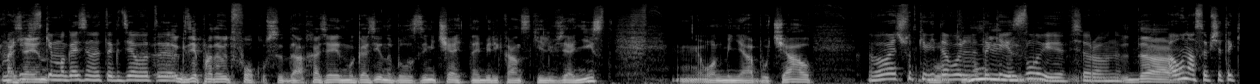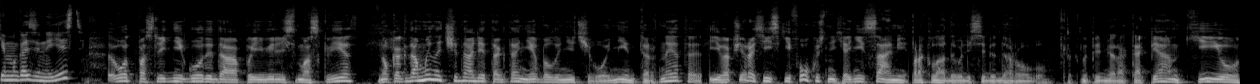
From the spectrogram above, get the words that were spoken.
Магический Хозяин... магазин это где вот... Э, где продают фокусы, да. Хозяин магазина был замечательный американский иллюзионист он меня обучал. Бывают шутки ведь вот. довольно ну, такие и... злые все равно. Да. А у нас вообще такие магазины есть? Вот последние годы, да, появились в Москве. Но когда мы начинали, тогда не было ничего, ни интернета. И вообще российские фокусники, они сами прокладывали себе дорогу. Как, например, Акопян, Кио,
